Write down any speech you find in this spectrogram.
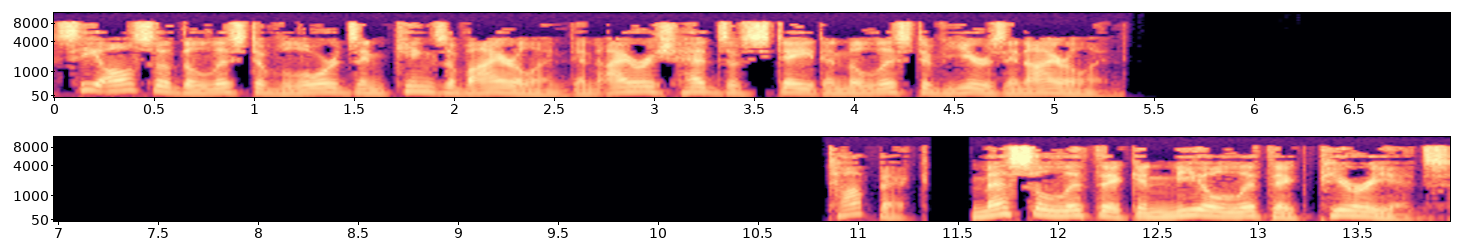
See also the list of Lords and Kings of Ireland and Irish heads of state and the list of years in Ireland. Topic: Mesolithic and Neolithic periods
